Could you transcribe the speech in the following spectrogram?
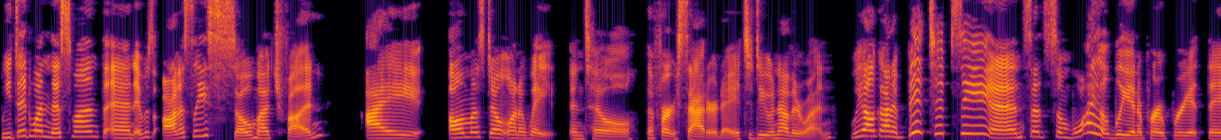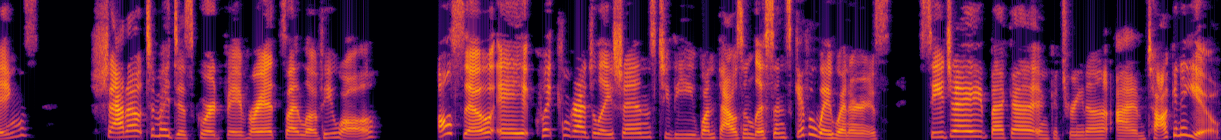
We did one this month and it was honestly so much fun. I almost don't want to wait until the first Saturday to do another one. We all got a bit tipsy and said some wildly inappropriate things. Shout out to my Discord favorites. I love you all. Also, a quick congratulations to the 1000 listens giveaway winners. CJ, Becca, and Katrina, I'm talking to you.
